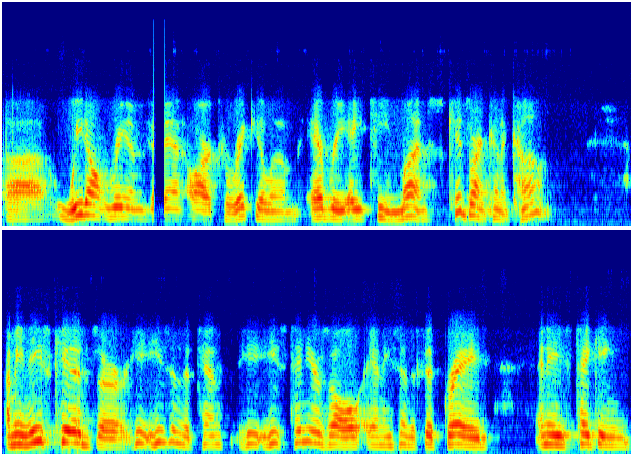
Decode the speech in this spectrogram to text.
uh, we don't reinvent our curriculum every 18 months. Kids aren't going to come. I mean, these kids are, he, he's in the 10th, he, he's 10 years old and he's in the fifth grade and he's taking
